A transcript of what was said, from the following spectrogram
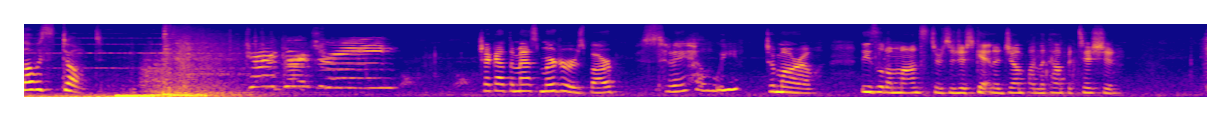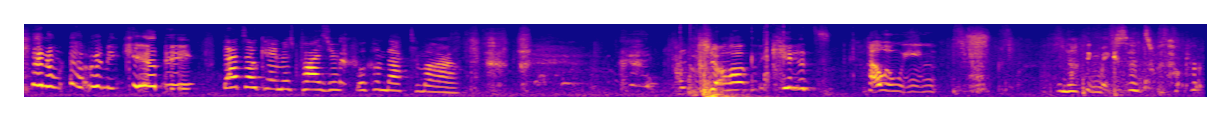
Lois, don't. Trick or treat! Check out the mass murderers, Barb. Is today Halloween? Tomorrow. These little monsters are just getting a jump on the competition. I don't have any candy. That's okay, Miss Peyser. We'll come back tomorrow. Good job, the kids, Halloween. Nothing makes sense without her.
